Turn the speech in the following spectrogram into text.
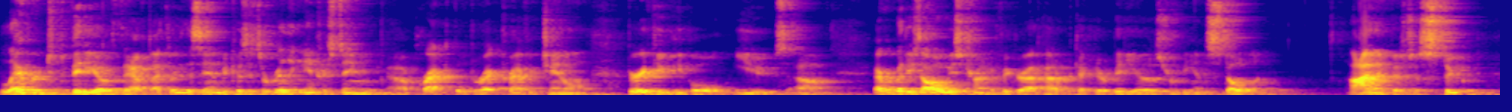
Leveraged video theft. I threw this in because it's a really interesting uh, practical direct traffic channel very few people use. Um, everybody's always trying to figure out how to protect their videos from being stolen. I think that's just stupid.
